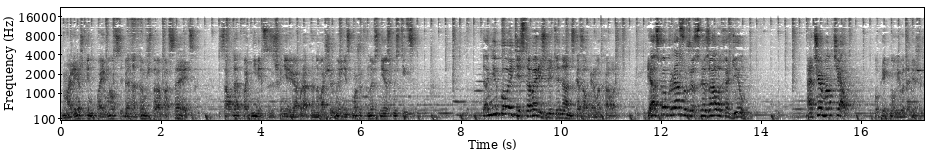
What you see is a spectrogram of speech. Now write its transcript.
Малешкин поймал себя на том, что опасается. Солдат поднимется за шинелью обратно на машину и не сможет вновь с нее спуститься. «Да не бойтесь, товарищ лейтенант», — сказал Громыхало. «Я сколько раз уже слезал и ходил». «А че молчал?» — упрекнул его Домешек.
